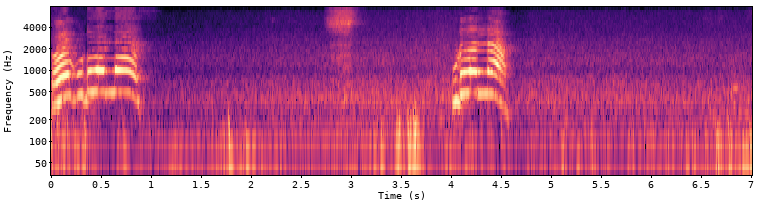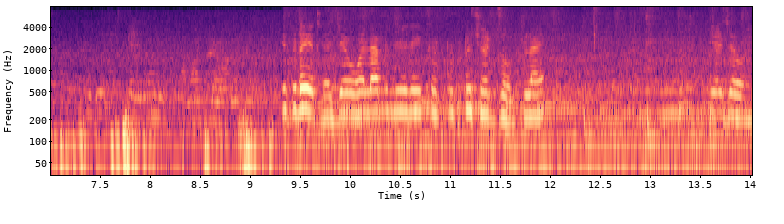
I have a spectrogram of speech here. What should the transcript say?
अय कुठं चाललास? कुठं चालला तिकडे येतला जेवायला म्हणजे एक टुट्टू शर्ट झोपलाय. या जेवण.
